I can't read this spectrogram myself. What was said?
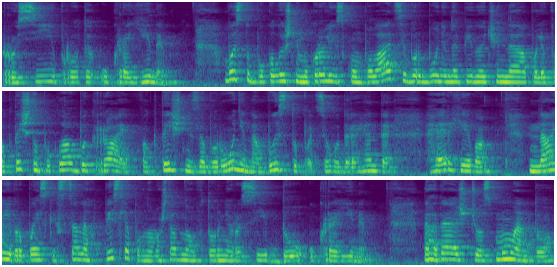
Росії проти України. Виступ у колишньому королівському палаці Бурбонів на півночі Неаполя фактично поклав би край фактичній забороні на виступи цього диригента Гергієва на європейських сценах після повномасштабного вторгнення Росії до України. Нагадаю, що з моменту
